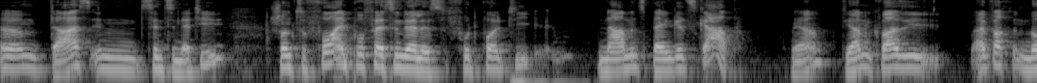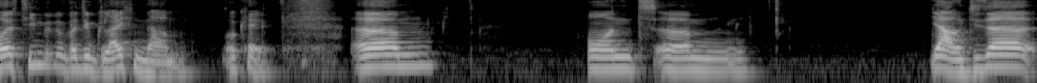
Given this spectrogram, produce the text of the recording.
ähm, da es in Cincinnati schon zuvor ein professionelles Football-Team namens Bengals gab. Ja? Die haben quasi einfach ein neues Team gegründet mit dem gleichen Namen. Okay. Ähm, und ähm, ja, und dieser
